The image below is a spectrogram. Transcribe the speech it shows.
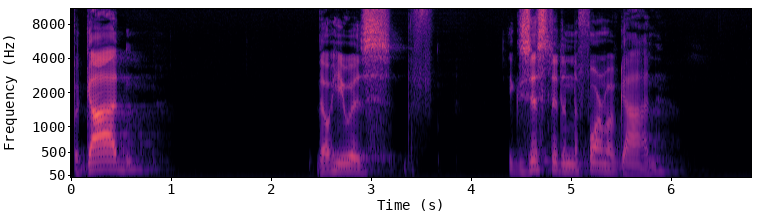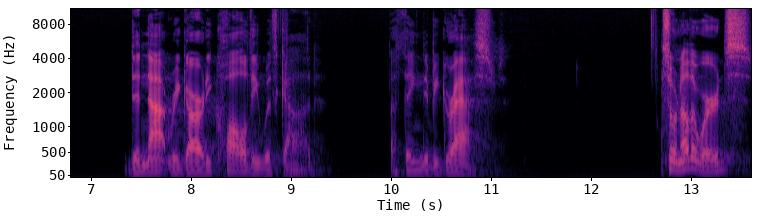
But God, though he was existed in the form of God, did not regard equality with God a thing to be grasped. So, in other words,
